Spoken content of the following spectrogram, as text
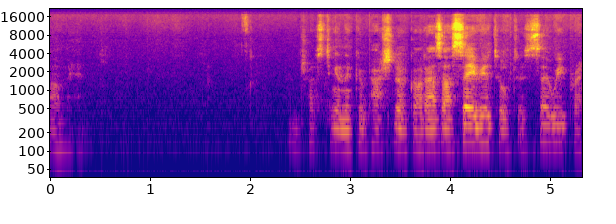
Amen. And trusting in the compassion of God as our Saviour taught us, so we pray.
